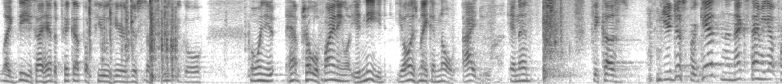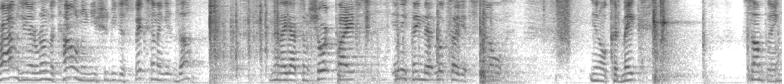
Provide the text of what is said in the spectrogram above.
like these, I had to pick up a few here just a week ago. But when you have trouble finding what you need, you always make a note. I do, and then because you just forget, and the next time you got problems, you got to run to town, and you should be just fixing and getting done. And then I got some short pipes. Anything that looks like it's still, you know, could make something.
